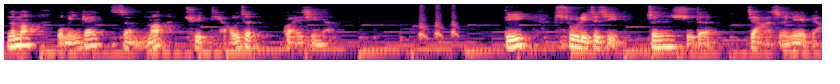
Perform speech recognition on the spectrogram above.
那么，我们应该怎么去调整关系呢？第一，树立自己真实的价值列表。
